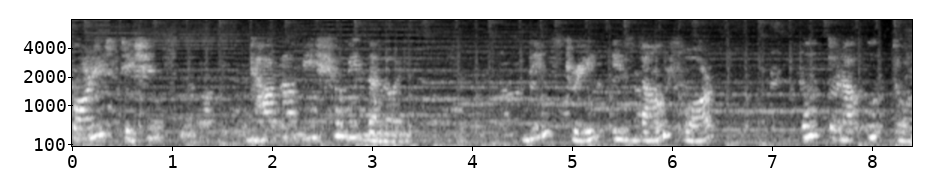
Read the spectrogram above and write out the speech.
পরের স্টেশন ঢাকা বিশ্ববিদ্যালয়। This train is bound for উত্তরা উত্তর।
